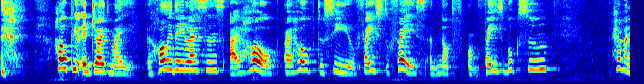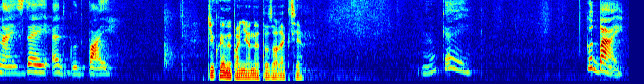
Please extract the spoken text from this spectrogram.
Hope you enjoyed my holiday lessons. I hope I hope to see you face to face and not on Facebook soon. Have a nice day and goodbye. Dziękujemy Pani Aneto za lekcję. Okay. Goodbye.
